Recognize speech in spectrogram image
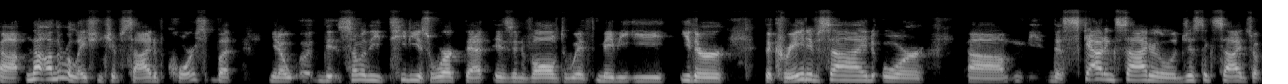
uh, not on the relationship side, of course, but you know uh, the, some of the tedious work that is involved with maybe e, either the creative side or um, the scouting side or the logistics side. So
